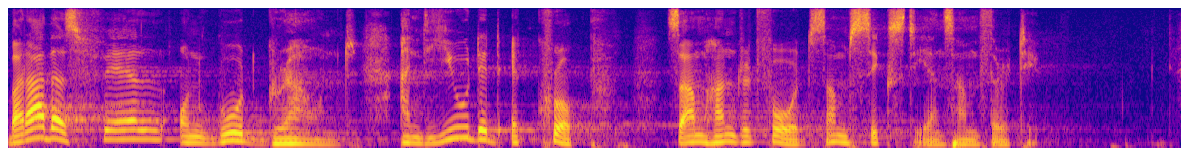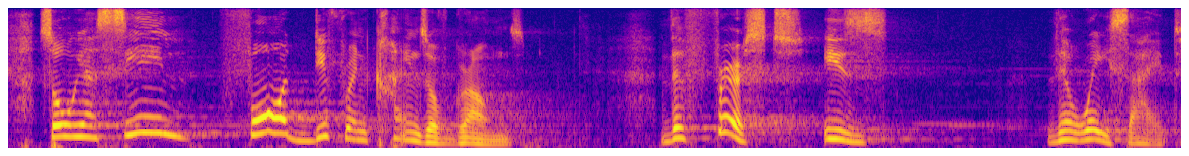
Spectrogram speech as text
But others fell on good ground and yielded a crop, some hundredfold, some sixty, and some thirty. So we are seeing four different kinds of grounds. The first is the wayside,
